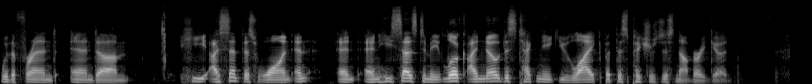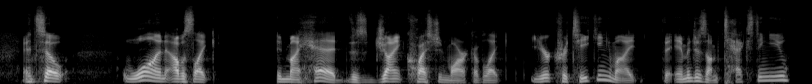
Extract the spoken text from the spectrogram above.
with a friend, and um, he I sent this one, and and and he says to me, "Look, I know this technique you like, but this picture's just not very good." And so, one, I was like, in my head, this giant question mark of like, "You're critiquing my the images I'm texting you."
